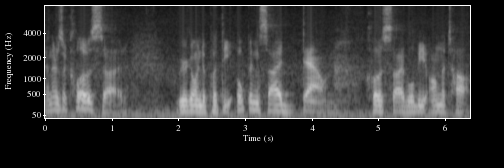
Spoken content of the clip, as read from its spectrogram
and there's a closed side. We're going to put the open side down. Closed side will be on the top.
